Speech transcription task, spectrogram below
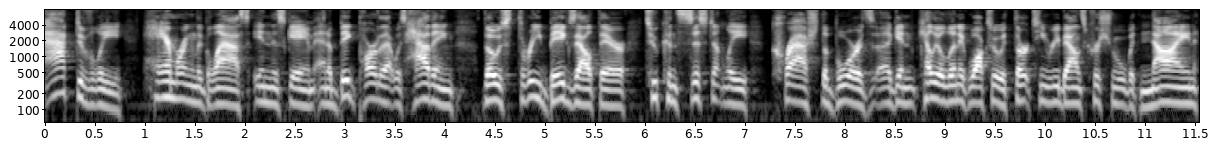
actively hammering the glass in this game. And a big part of that was having those three bigs out there to consistently crash the boards. Again, Kelly Olynyk walks away with 13 rebounds, Christian Wood with nine,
